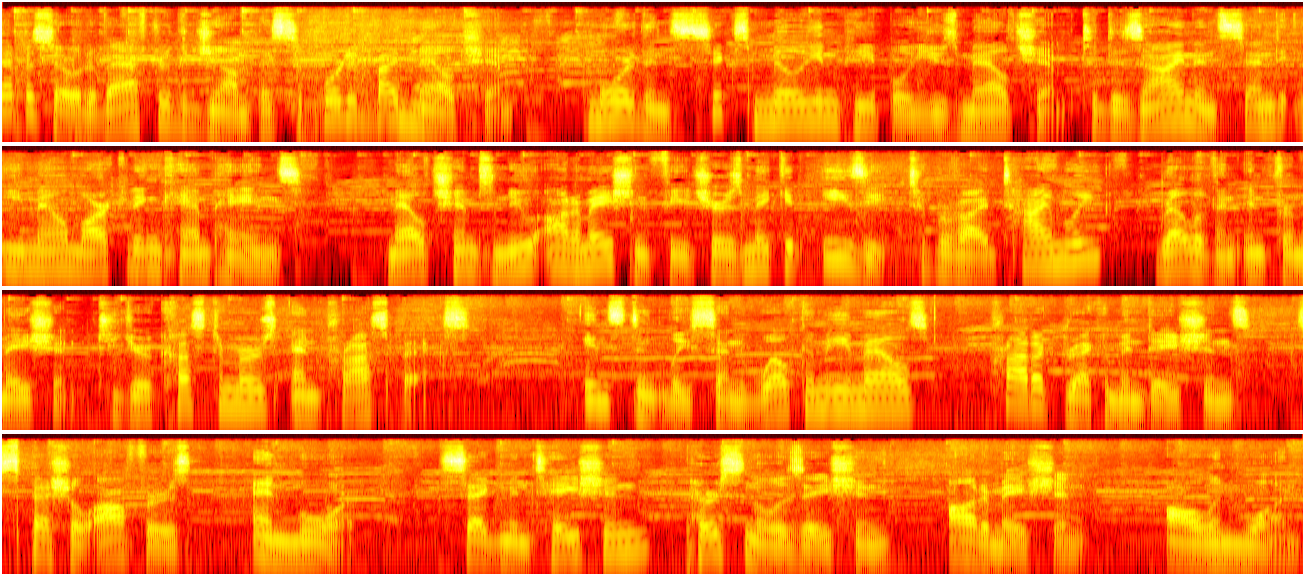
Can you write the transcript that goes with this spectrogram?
Episode of After the Jump is supported by MailChimp. More than 6 million people use MailChimp to design and send email marketing campaigns. MailChimp's new automation features make it easy to provide timely, relevant information to your customers and prospects. Instantly send welcome emails, product recommendations, special offers, and more. Segmentation, personalization, automation, all in one.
